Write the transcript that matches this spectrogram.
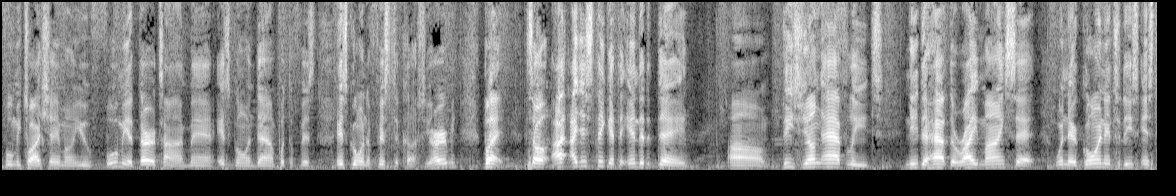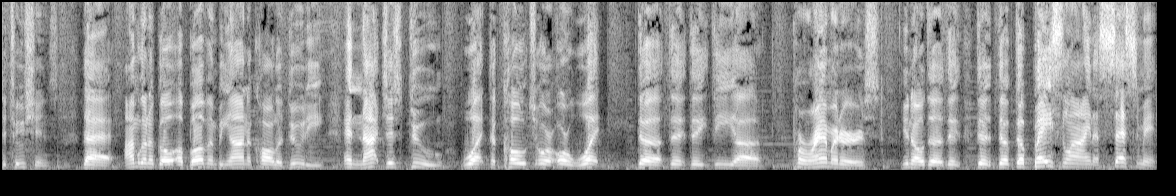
Fool me twice, shame on you. Fool me a third time, man, it's going down. Put the fist, it's going to fisticuffs. You heard me? But so I, I just think at the end of the day, um, these young athletes need to have the right mindset when they're going into these institutions that I'm going to go above and beyond the call of duty and not just do what the coach or, or what the the the, the uh, parameters, you know, the the, the the the baseline assessment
